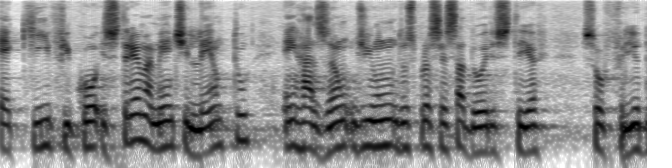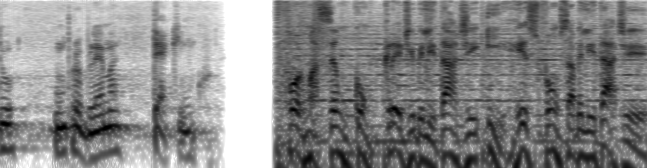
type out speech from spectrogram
é que ficou extremamente lento em razão de um dos processadores ter sofrido um problema técnico. Informação com credibilidade e responsabilidade.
